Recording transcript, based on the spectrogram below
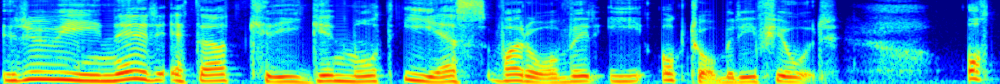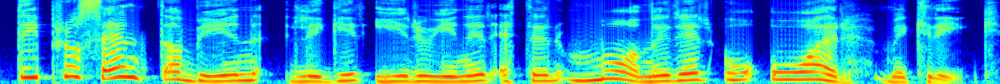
ruiner etter at krigen mot IS var over i oktober i fjor. 80% av byen ligger i ruiner etter måneder og år med krig.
